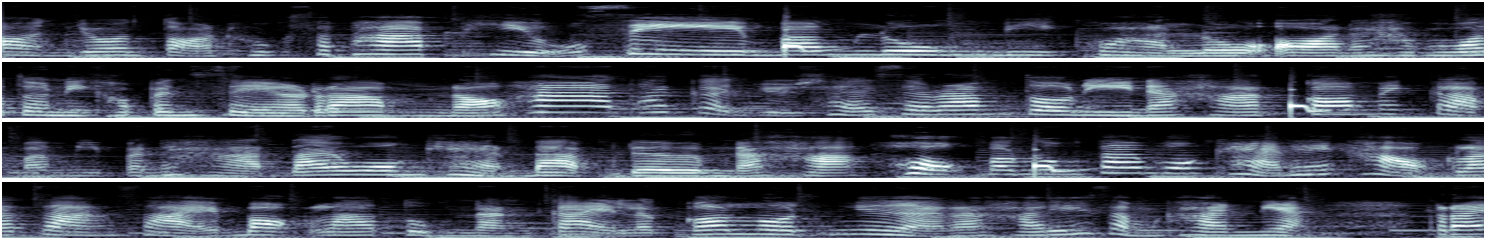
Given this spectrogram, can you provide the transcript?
อ่อนโยนต่อทุกสภาพผิว 4. บำรุงดีกว่าโลออนนะคะ เพราะว่าตัวนี้เขาเป็นเซรั่มเนาะ 5. ถ้าเกิดอยู่ใช้เซรั่มตัวนี้นะคะ ก็ไม่กลับมามีปัญหาใต้วงแขนแบบเดิมนะคะ 6. บำรุงใต้วงแขนให้ขาวกระจ่างใสบอกลาตุ่มหนังไก่แล้วก็ลดเหงื่อนะคะ ที่สำคัญเนี่ยไร้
